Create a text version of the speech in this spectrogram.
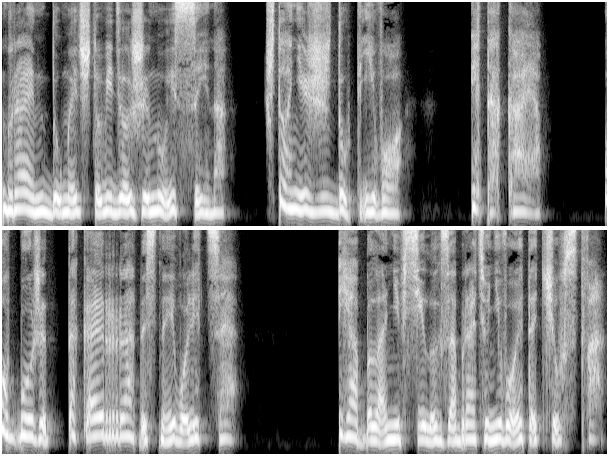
Брайан думает, что видел жену и сына, что они ждут его. И такая о боже, такая радость на его лице! Я была не в силах забрать у него это чувство.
